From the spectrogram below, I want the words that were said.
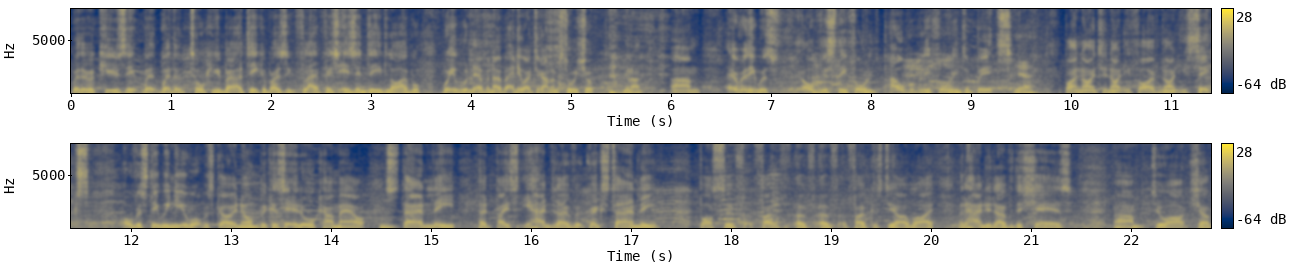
whether accusing, whether talking about a decomposing flatfish is indeed libel, we will never know. But anyway, to cut long story short, you know, um, everything was obviously falling, palpably falling to bits. Yeah. By 1995, 96, obviously we knew what was going on because it had all come out. Mm. Stanley had basically handed over, Greg Stanley, boss of, of, of, Focus DIY, had handed over the shares um, to Archer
